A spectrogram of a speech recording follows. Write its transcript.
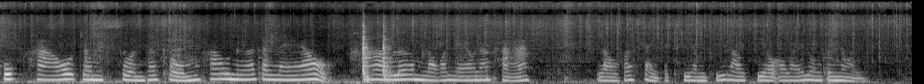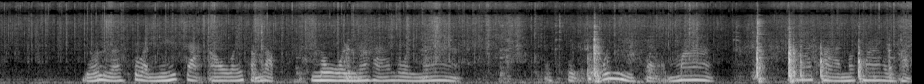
คลุกเคล้าจนส่วนผสมเข้าเนื้อกันแล้ว ข้าวเริ่มร้อนแล้วนะคะ เราก็ใส่กระเทียมที่เราเจียวเอาไว้ลงไปหน่อย เดี๋ยวเหลือส่วนนี้จะเอาไว้สำหรับโรยนะคะโรยหน้าโอ้โหหอมมากน่าทานมากๆเลยค่ะ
